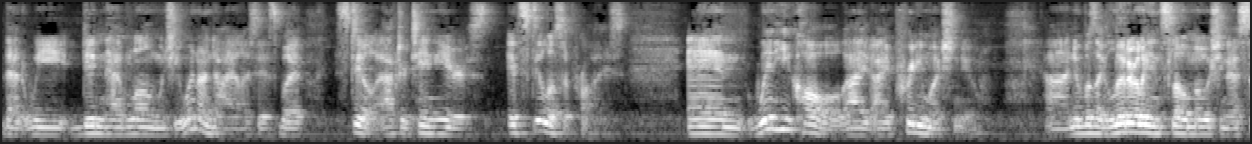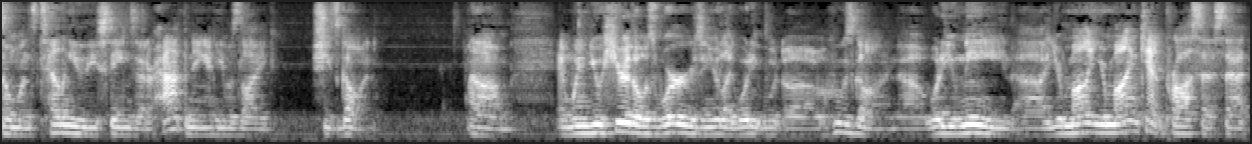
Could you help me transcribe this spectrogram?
that we didn't have long when she went on dialysis, but still, after 10 years, it's still a surprise. And when he called, I, I pretty much knew. Uh, and it was like literally in slow motion as someone's telling you these things that are happening, and he was like, she's gone. Um, and when you hear those words and you're like, what, do you, uh, who's gone? Uh, what do you mean? Uh, your mind, your mind can't process that.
